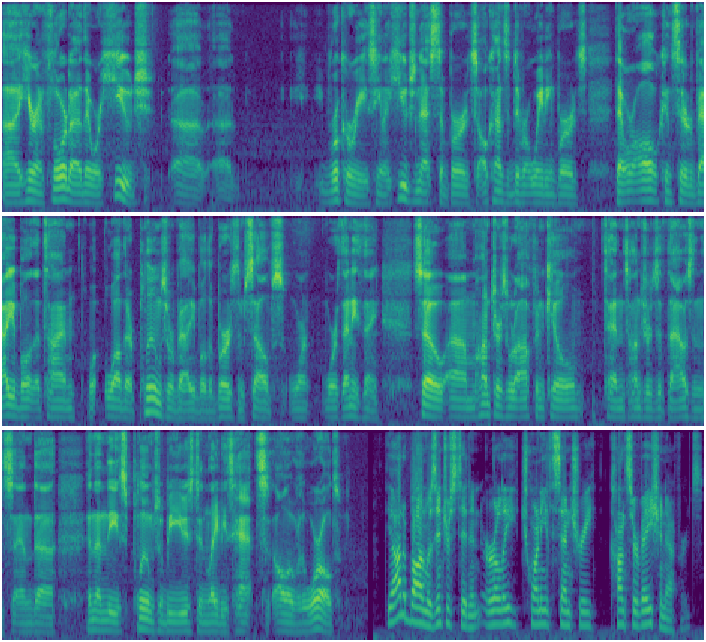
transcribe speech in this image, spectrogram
uh, here in Florida, there were huge uh, uh rookeries, you know, huge nests of birds, all kinds of different wading birds that were all considered valuable at the time. While their plumes were valuable, the birds themselves weren't worth anything. So um, hunters would often kill tens, hundreds of thousands, and uh, and then these plumes would be used in ladies' hats all over the world. The Audubon was interested in early 20th century conservation efforts.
